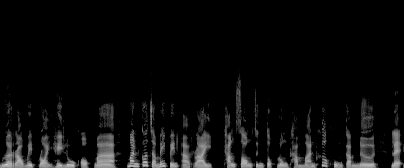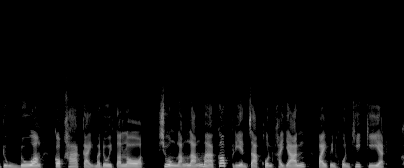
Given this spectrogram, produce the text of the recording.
เมื่อเราไม่ปล่อยให้ลูกออกมา มันก็จะไม่เป็นอะไร ทั้งสองจึงตกลงทำหมันเพื่อคุมกำเนิด และดุงด้วง ก็ฆ่าไก่มาโดยตลอด ช่วงหลังๆมาก็เปลี่ยนจากคนขยัน ไปเป็นคนขี้เกียจ เค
